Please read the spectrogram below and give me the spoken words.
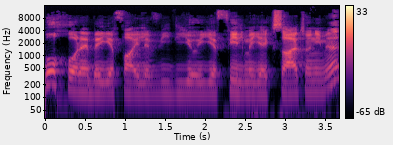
بخوره به یه فایل ویدیویی فیلم یک ساعت و نیمه.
